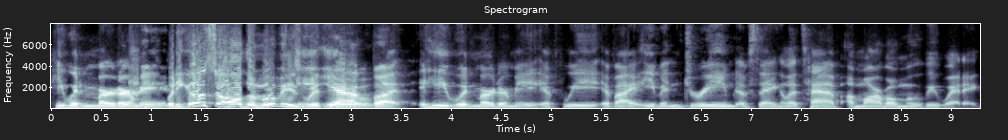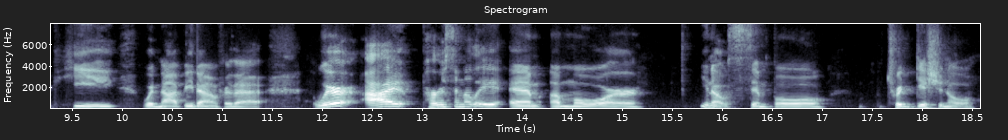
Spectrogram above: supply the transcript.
he would murder me. but he goes to all the movies He- with yeah, you. but he would murder me if we if I even dreamed of saying let's have a Marvel movie wedding. He would not be down for that. Where I personally am a more, you know, simple, traditional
